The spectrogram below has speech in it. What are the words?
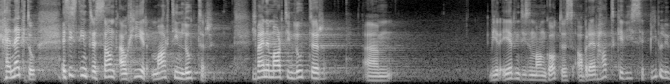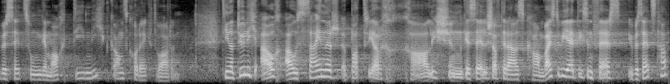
Kenegdo. Es ist interessant, auch hier Martin Luther. Ich meine, Martin Luther ähm, wir ehren diesen Mann Gottes, aber er hat gewisse Bibelübersetzungen gemacht, die nicht ganz korrekt waren. Die natürlich auch aus seiner patriarchalischen Gesellschaft herauskamen. Weißt du, wie er diesen Vers übersetzt hat?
